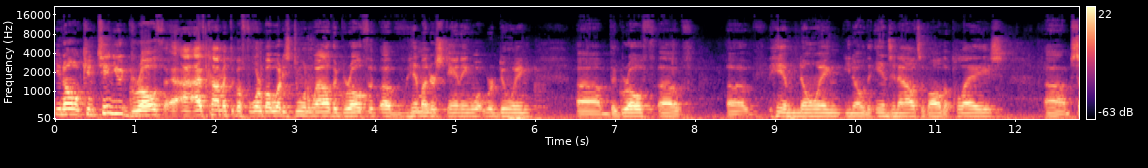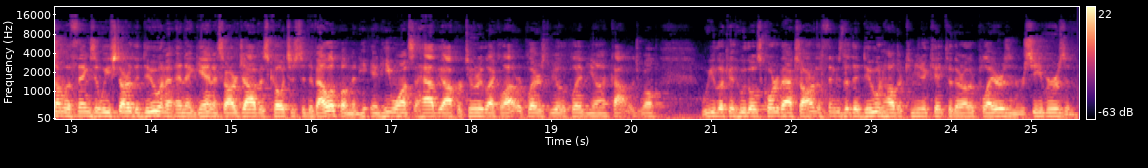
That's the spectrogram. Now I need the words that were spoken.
you know, continued growth. I, have commented before about what he's doing well, the growth of, of him understanding what we're doing, um, the growth of, of him knowing, you know, the ins and outs of all the plays. Um, some of the things that we've started to do, and, and, again, it's our job as coaches to develop them, and he, and he wants to have the opportunity, like a lot of our players, to be able to play beyond college. Well, we look at who those quarterbacks are, the things that they do, and how they communicate to their other players and receivers and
